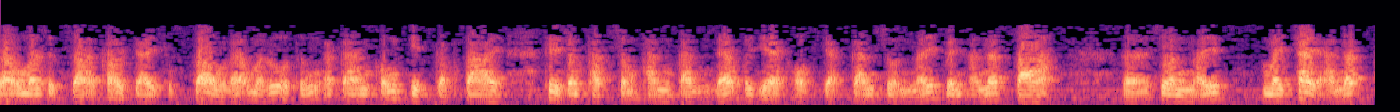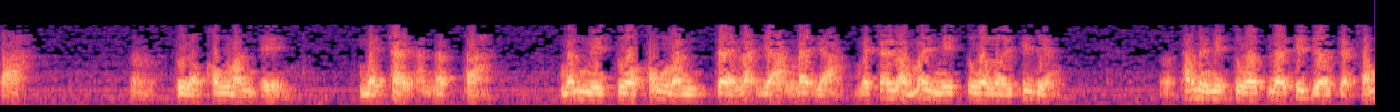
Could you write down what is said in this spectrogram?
เรามาศึกษาเข้าใจถูกต้องแล้วมารู้ถึงอาการของจิตกับกายที่สัมผัสสัมพันธ์กัน แล้วก็แยกออกจากกันส่วนไหนเป็นอนัตตาส่วนไหนไม่ใช่อนัตตาตัวของมันเอง ไม่ใช่อนัตตา มันมีตัวของมันแต่ละอย่างละอย่าง ไม่ใช่เราไม่มีตัวเลยที่เดียว ถ้าไม่มีตัวเลยที่เดียวจะสัม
